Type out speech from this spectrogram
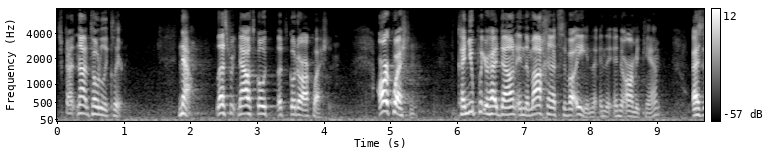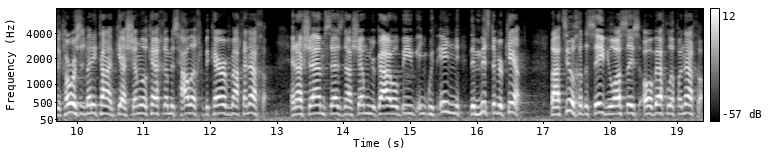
It's not totally clear. Now, let's re- now let's go let's go to our question. Our question: Can you put your head down in the machinat tzivai in the, in the in the army camp? As the Torah says many times, and Hashem says, and Hashem says, Hashem, your God will be in, within the midst of your camp. To save you, says, ovech lefanecha.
